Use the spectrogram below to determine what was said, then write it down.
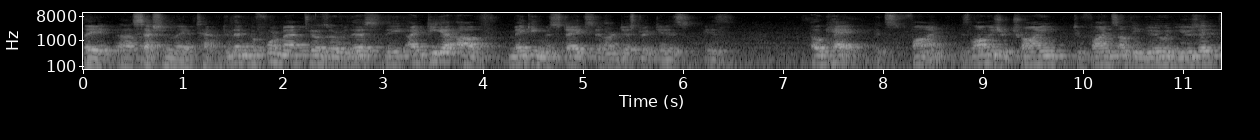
they, uh, session they attend. And then before Matt goes over this, the idea of making mistakes in our district is, is okay, it's fine. As long as you're trying to find something new and use it,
